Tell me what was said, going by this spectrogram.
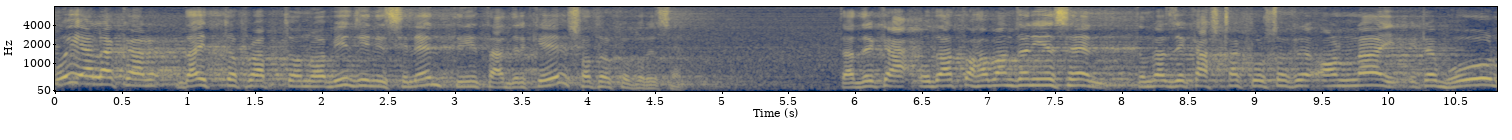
ওই এলাকার দায়িত্বপ্রাপ্ত নবী যিনি ছিলেন, তিনি তাদেরকে সতর্ক করেছেন। তাদেরকে উদাত্ত আহ্বান জানিয়েছেন, তোমরা যে কাজটা করছ অন্যায়, এটা ভুল।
